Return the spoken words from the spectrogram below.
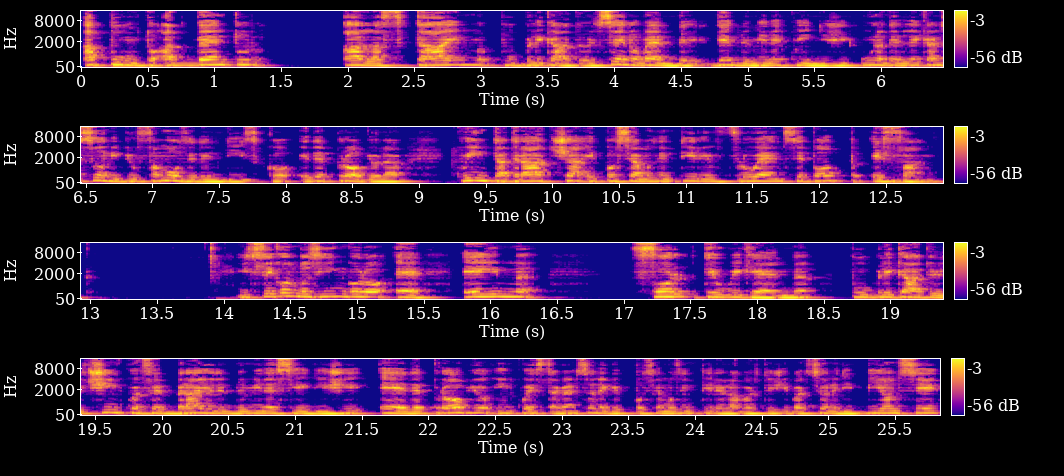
appunto Adventure a Lifetime, pubblicato il 6 novembre del 2015, una delle canzoni più famose del disco ed è proprio la quinta traccia e possiamo sentire influenze pop e funk. Il secondo singolo è Aim for the Weekend, pubblicato il 5 febbraio del 2016 ed è proprio in questa canzone che possiamo sentire la partecipazione di Beyoncé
